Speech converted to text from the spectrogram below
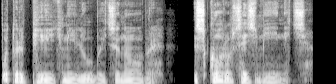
Потерпіть, мій любий цинобре, скоро все зміниться.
